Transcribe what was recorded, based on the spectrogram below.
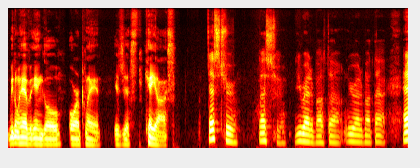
We don't have an end goal or a plan. It's just chaos. That's true. That's true. You're right about that. You're right about that. And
